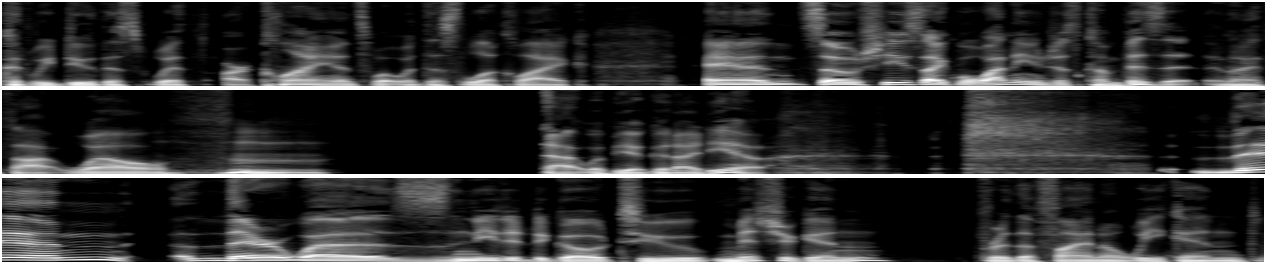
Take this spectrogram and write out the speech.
could we do this with our clients? What would this look like? And so she's like, well, why don't you just come visit? And I thought, well, hmm, that would be a good idea. then there was needed to go to Michigan for the final weekend,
